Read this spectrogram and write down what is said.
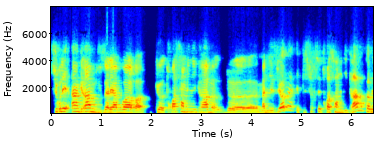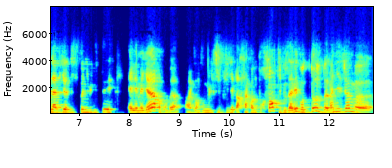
Sur les 1 gramme, vous allez avoir que 300 mg de magnésium. Et puis sur ces 300 mg, comme la biodisponibilité, elle est meilleure, bon ben, par exemple, vous multipliez par 50%, puis vous avez votre dose de magnésium, euh,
